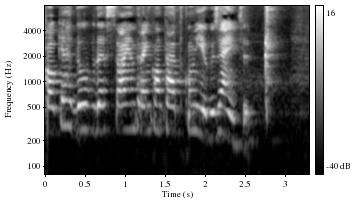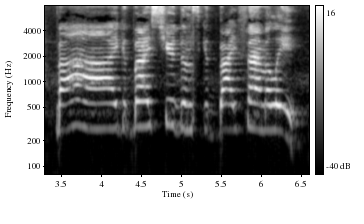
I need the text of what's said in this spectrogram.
Qualquer dúvida é só entrar em contato comigo, gente. Bye, goodbye students, goodbye family.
